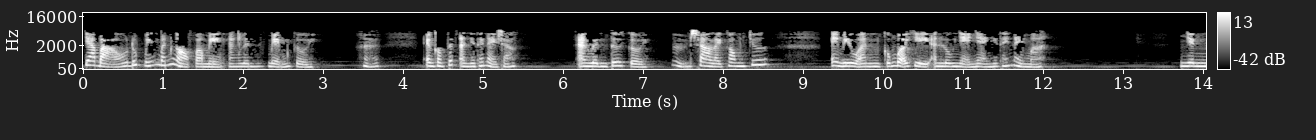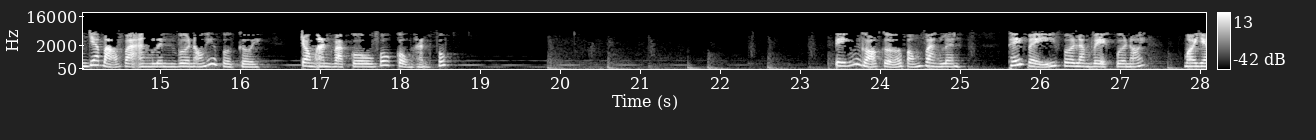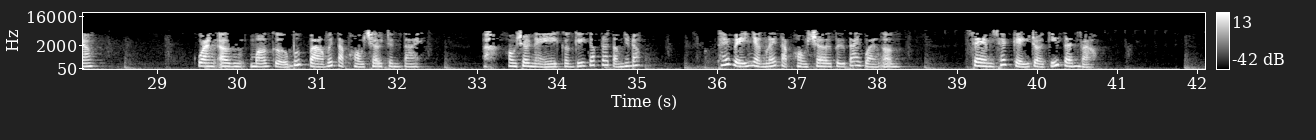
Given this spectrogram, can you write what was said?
Gia Bảo đút miếng bánh ngọt vào miệng An Linh mỉm cười. Hả? Em không thích anh như thế này sao? An Linh tươi cười. Ừ, sao lại không chứ? Em yêu anh cũng bởi vì anh luôn nhẹ nhàng như thế này mà. Nhìn Gia Bảo và An Linh vừa nói vừa cười, trong anh và cô vô cùng hạnh phúc. Tiếng gõ cửa bỗng vang lên, Thế Vĩ vừa làm việc vừa nói, mời vào. Quang Ân mở cửa bước vào với tập hồ sơ trên tay. À, hồ sơ này cần ký gấp đó tổng giám đốc. Thế Vĩ nhận lấy tập hồ sơ từ tay Quang Ân, xem xét kỹ rồi ký tên vào.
